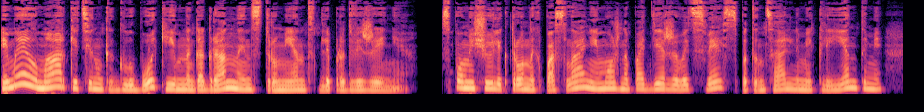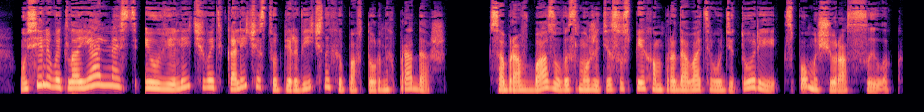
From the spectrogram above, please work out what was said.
Имейл-маркетинг — глубокий и многогранный инструмент для продвижения. С помощью электронных посланий можно поддерживать связь с потенциальными клиентами, усиливать лояльность и увеличивать количество первичных и повторных продаж. Собрав базу, вы сможете с успехом продавать аудитории с помощью рассылок.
